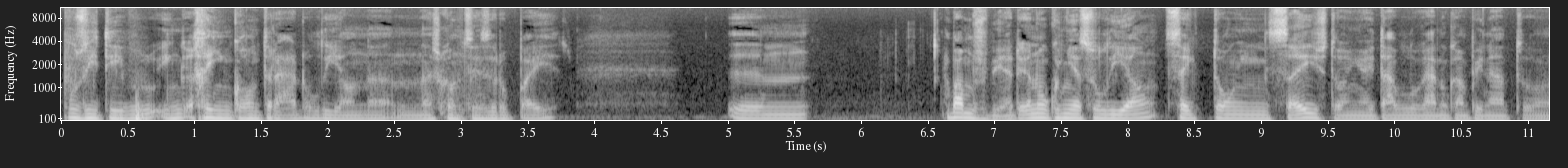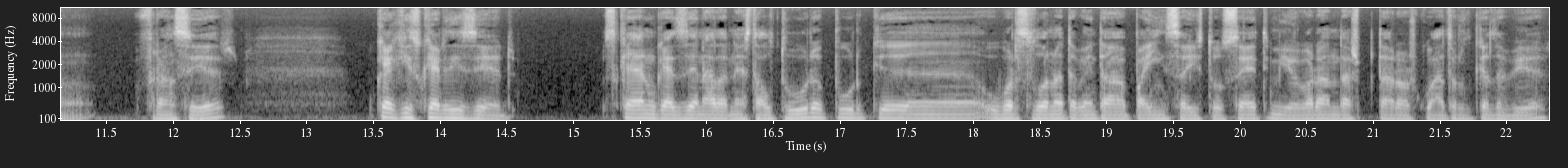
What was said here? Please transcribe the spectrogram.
positivo reencontrar o Leão na, nas competições europeias. Hum, vamos ver. Eu não conheço o Leão, sei que estão em sexto ou em oitavo lugar no campeonato francês. O que é que isso quer dizer? Se calhar não quer dizer nada nesta altura, porque uh, o Barcelona também estava para em sexto ou sétimo e agora anda a espetar aos quatro de cada vez.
